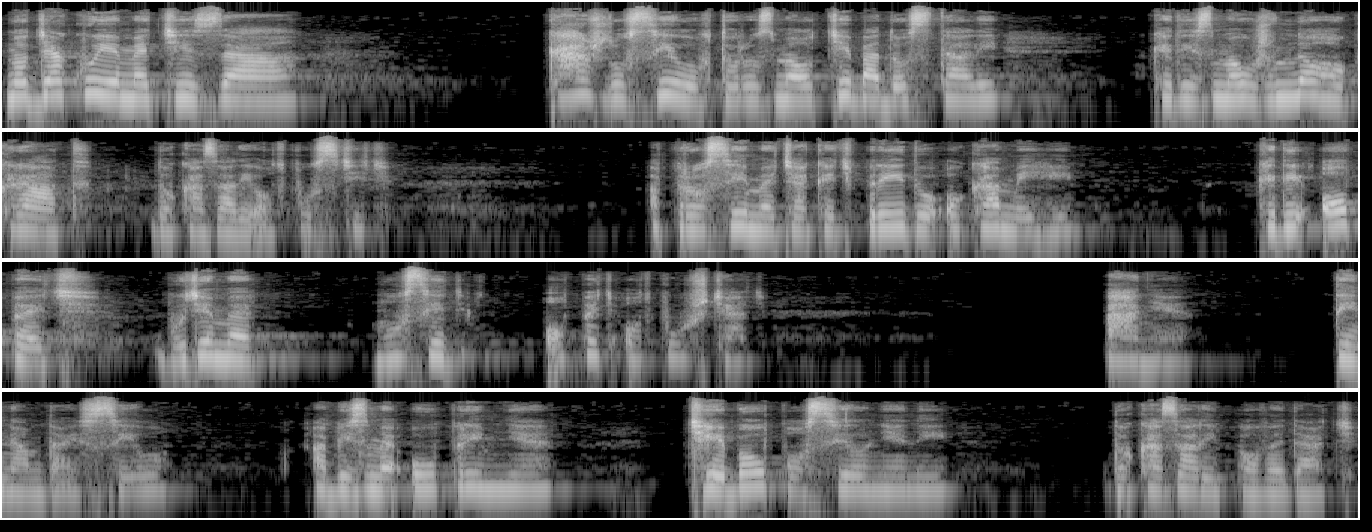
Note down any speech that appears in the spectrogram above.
No ďakujeme Ti za každú silu, ktorú sme od Teba dostali, kedy sme už mnohokrát dokázali odpustiť. A prosíme ťa, keď prídu okamihy, kedy opäť budeme musieť opäť odpúšťať. Pane, Ty nám daj silu, aby sme úprimne, Tebou posilnení, dokázali povedať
